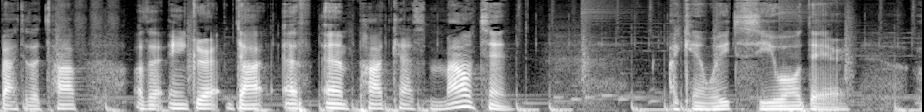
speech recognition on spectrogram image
back to the top of the Anchor.fm podcast mountain. I can't wait to see you all there.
